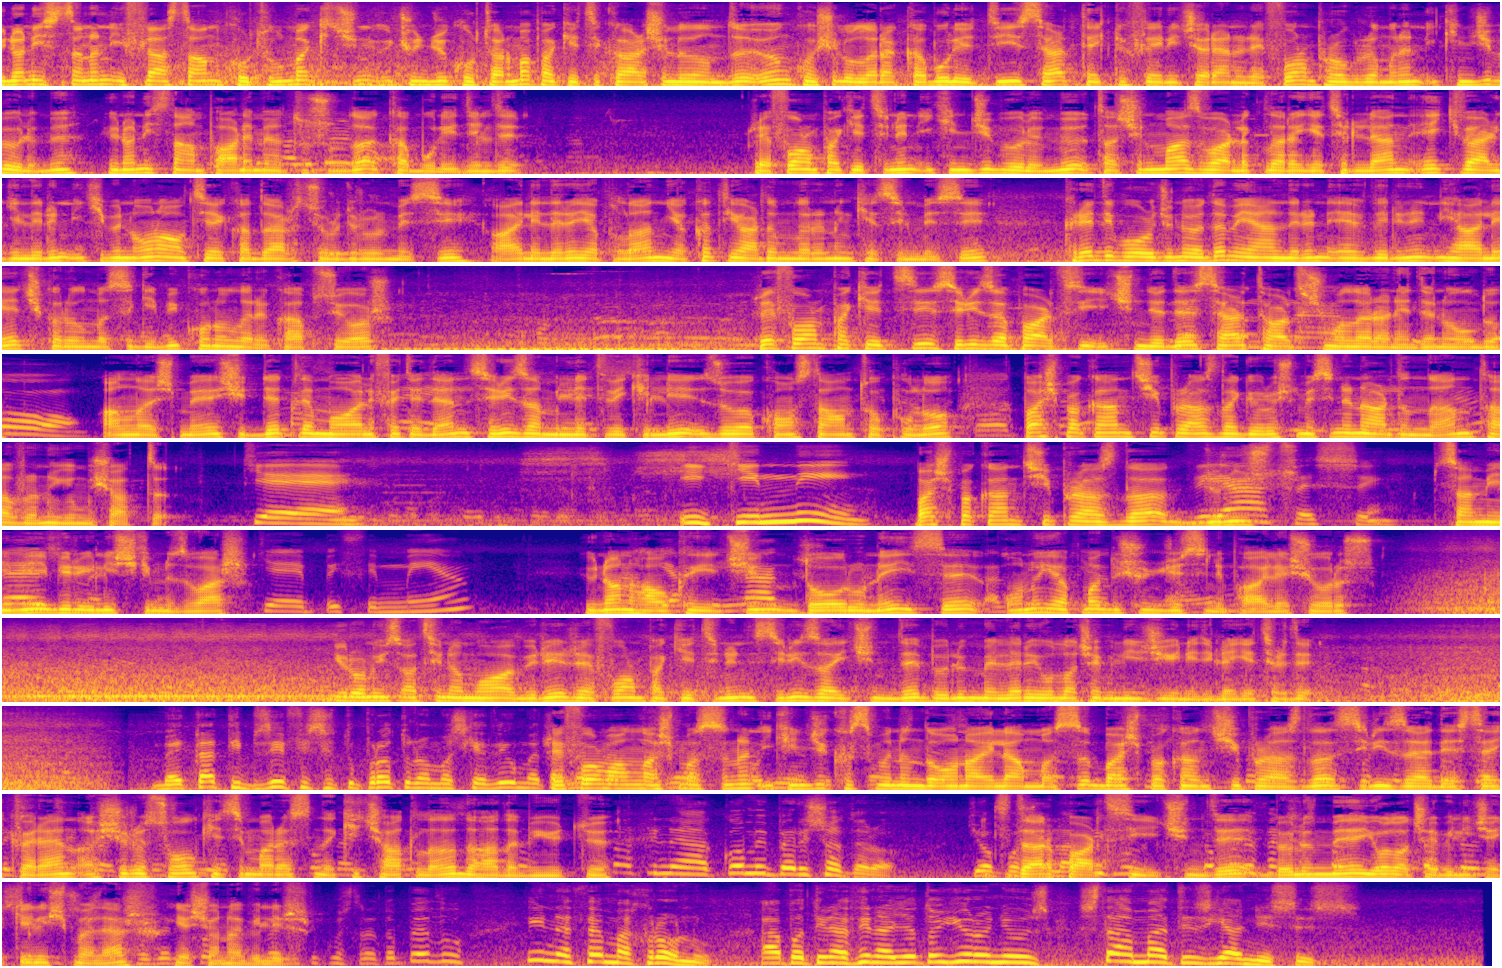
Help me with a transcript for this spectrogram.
Yunanistan'ın iflastan kurtulmak için 3. kurtarma paketi karşılığında ön koşul olarak kabul ettiği sert teklifler içeren reform programının ikinci bölümü Yunanistan parlamentosunda kabul edildi. Reform paketinin ikinci bölümü taşınmaz varlıklara getirilen ek vergilerin 2016'ya kadar sürdürülmesi, ailelere yapılan yakıt yardımlarının kesilmesi, kredi borcunu ödemeyenlerin evlerinin ihaleye çıkarılması gibi konuları kapsıyor. Reform paketi Siriza Partisi içinde de sert tartışmalara neden oldu. Anlaşmaya şiddetle muhalefet eden Siriza milletvekili Zoe Konstantopoulou, Başbakan Tsipras'la görüşmesinin ardından tavrını yumuşattı. Başbakan Tsipras'la dürüst, samimi bir ilişkimiz var. Yunan halkı için doğru neyse onu yapma düşüncesini paylaşıyoruz. Euronews Atina muhabiri reform paketinin Siriza içinde bölünmelere yol açabileceğini dile getirdi. Μετά την ψήφιση του πρώτου νομοσχεδίου με τα Reform μέτρα της anlaşmasının Νέας ikinci Συμφωνίας kısmının da onaylanması Başbakan Tsipras'la Siriza'ya destek veren aşırı sol kesim arasındaki çatlağı daha da büyüttü. είναι ακόμη περισσότερο. Και όπως İktidar αναδείχνουν, partisi το içinde πότε θα bölünmeye yol ξεσπάσει açabilecek το gelişmeler εξελίξεις του yaşanabilir. πολιτικού στρατοπέδου είναι θέμα χρόνου. Από την Αθήνα για το Euronews, Σταμάτης Γιάννησης.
